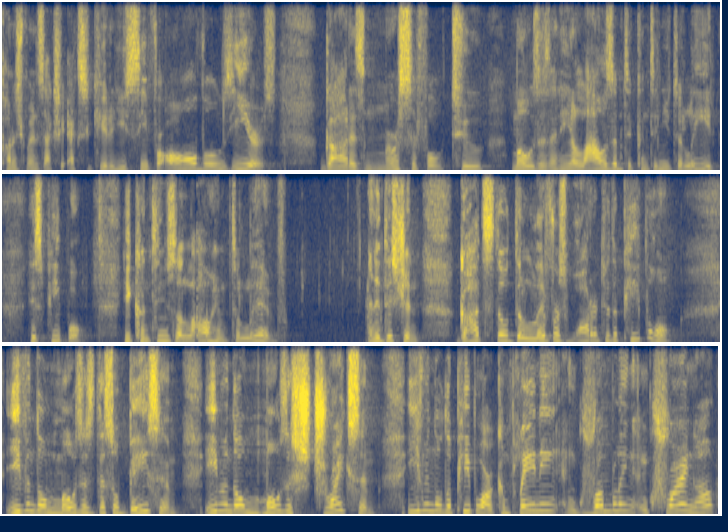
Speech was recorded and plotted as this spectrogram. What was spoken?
punishment is actually executed. You see, for all those years, God is merciful to Moses and he allows him to continue to lead his people. He continues to allow him to live. In addition, God still delivers water to the people. Even though Moses disobeys him, even though Moses strikes him, even though the people are complaining and grumbling and crying out,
